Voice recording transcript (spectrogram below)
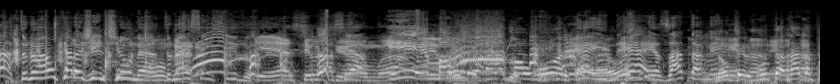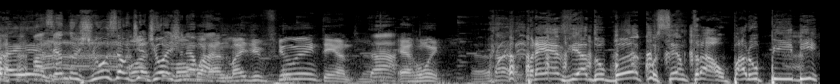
Ah, tu não é um cara gentil, né? bom, Tu não é cara. sensível. Que é, se eu Tá te certo. amo. Ah, E é mal-humorado. Mau humor, cara. É, é, exatamente. Não pergunta nada pra ele. Fazendo jus ao dia Posso de hoje, né, Magro? Mas de filme eu entendo. Tá. É ruim. Prévia do Banco Central para o PIB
